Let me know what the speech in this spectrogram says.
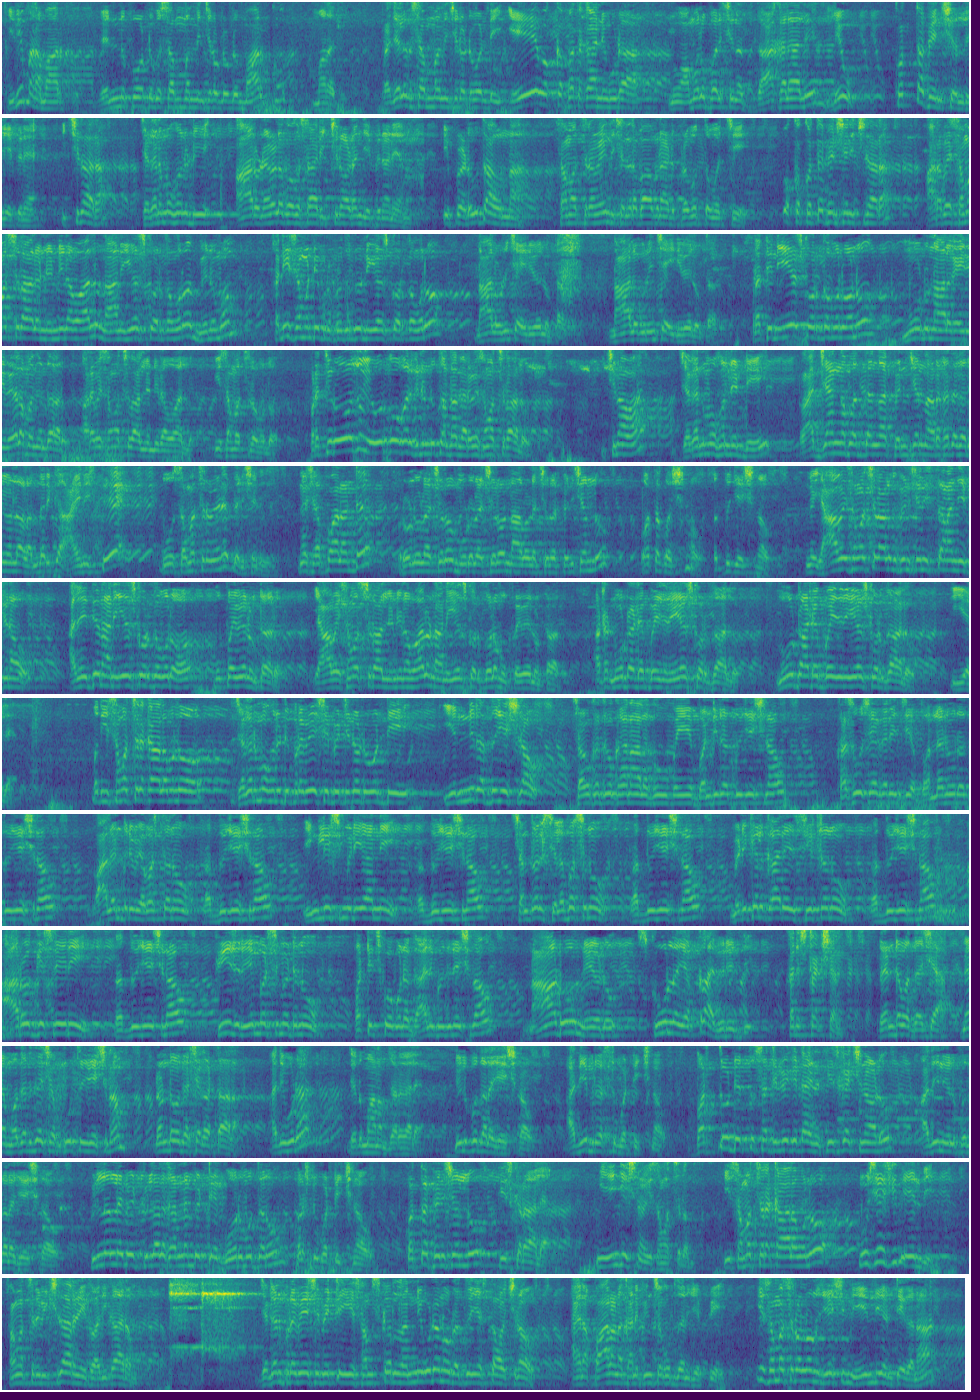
ఇది మన మార్కు. వెన్నుపోటుకు సంబంధించినటువంటి మార్కు మనది. ప్రజలకు సంబంధించినటువంటి ఏ ఒక్క పథకాన్ని కూడా నువ్వు అమలుపరిచిన దాఖలాలే లేవు. కొత్త పెన్షన్లు చెప్పిన. ఇచ్చినారా? జగన్మోహన్ రెడ్డి ఆరు నెలలకు ఒకసారి ఇచ్చినాడని చెప్పినా నేను. ఇప్పుడు అడుగుతా ఉన్నా సంవత్సరమైంది చంద్రబాబు నాయుడు ప్రభుత్వం వచ్చి. ఒక కొత్త పెన్షన్ ఇచ్చినారా? అరవై సంవత్సరాలు నిండిన వాళ్ళు నా నియోజకవర్గంలో మినిమం కనీసం అంటే ఇప్పుడు ప్రొద్దుటూరు నియోజకవర్గంలో నాలుగు నుంచి ఐదు వేలు ఉంటారు. నాలుగు నుంచి ఐదు వేలు ఉంటారు. ప్రతి నియోజకవర్గంలోనూ మూడు నాలుగు ఐదు వేల మంది ఉన్నారు. అరవై సంవత్సరాలు నిండిన వాళ్ళు ఈ సంవత్సరంలో. ప్రతిరోజు ఎవరికో ఒకరికి నిండుతుంటారు అరవై సంవత్సరాలు. ఇచ్చినావా? జగన్మోహన్ రెడ్డి రాజ్యాంగబద్ధంగా పెన్షన్ అర్హత కలిగిన వాళ్ళందరికీ ఆయన ఇస్తే నువ్వు సంవత్సరమైనా పెన్షన్ ఇంకా చెప్పాలంటే రెండు లక్షలు మూడు లక్షలు నాలుగు లక్షల పెన్షన్లు కొత్తకు వచ్చినావు రద్దు చేసినావు. ఇంకా యాభై సంవత్సరాలకు పెన్షన్ ఇస్తానని చెప్పినావు. అదైతే నా నియోజకవర్గంలో ముప్పై వేలు ఉంటారు. యాభై సంవత్సరాలు నిండిన వాళ్ళు నా నియోజకవర్గంలో ముప్పై వేలు ఉంటారు. అట్లా నూట డెబ్బై ఐదు నియోజకవర్గాలు. నూట డెబ్బై ఐదు నియోజకవర్గాలు ఇయ్యలే. మరి ఈ సంవత్సర కాలంలో జగన్మోహన్ రెడ్డి ప్రవేశపెట్టినటువంటి ఎన్ని రద్దు చేసినావు? చౌక దుకాణాలకు పోయే బండి రద్దు చేసినావు? కసువు సేకరించే బండ్లను రద్దు చేసినావు? వాలంటరీ వ్యవస్థను రద్దు చేసినావు? ఇంగ్లీష్ మీడియాన్ని రద్దు చేసినావు? సెంట్రల్ సిలబస్ను రద్దు చేసినావు? మెడికల్ కాలేజ్ సీట్లను రద్దు చేసినావు? ఆరోగ్యశ్రీని రద్దు చేసినావు? ఫీజు రీయింబర్స్మెంట్ను పట్టించుకోకుండా గాలి కుదిలేసినావు? నాడు నేడు స్కూళ్ళ యొక్క అభివృద్ధి కన్స్ట్రక్షన్. రెండవ దశ మేము మొదటి దశ పూర్తి చేసినాం రెండవ దశ కట్టాల? అది కూడా నిర్మాణం జరగాలి. నిలుపుదల చేసినావు అది బ్రెస్ట్ పట్టించినావు. బర్త్ డెత్ సర్టిఫికేట్ ఆయన తీసుకొచ్చినాడు అది నిలుపుదల చేసినావు. పిల్లల్లో పెట్టి పిల్లలకు అన్నం పెట్టే గోరుముద్దను బ్రెస్ట్ పట్టించినావు. కొత్త పెన్షన్లు తీసుకురాలే. ఏం చేసినావు ఈ సంవత్సరం? ఈ సంవత్సర కాలంలో నువ్వు చేసింది ఏంది? సంవత్సరం ఇచ్చినారు నీకు అధికారం. జగన్ ప్రవేశపెట్టి ఈ సంస్కరణలన్నీ కూడా నువ్వు రద్దు చేస్తా వచ్చినావు. ఆయన పాలన కనిపించకూడదని చెప్పి. ఈ సంవత్సరంలో నువ్వు చేసింది ఏంది అంటే గన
